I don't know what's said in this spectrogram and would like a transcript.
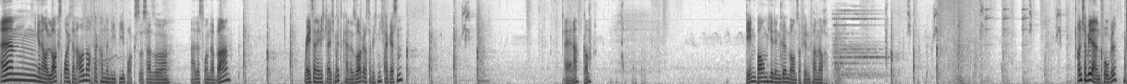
Ähm, genau, Logs brauche ich dann auch noch. Da kommen dann die B-Boxes. Also, alles wunderbar. Razor nehme ich gleich mit. Keine Sorge, das habe ich nicht vergessen. Äh, na, komm. Den Baum hier, den gönnen wir uns auf jeden Fall noch. Und schon wieder ein Vogel.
